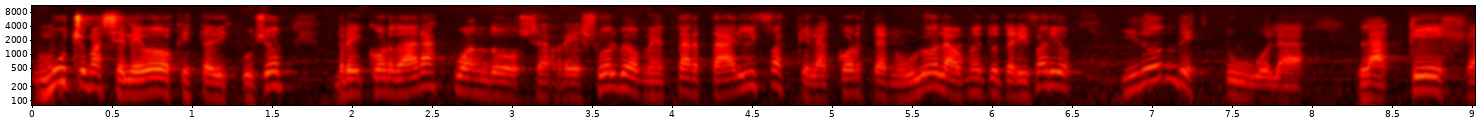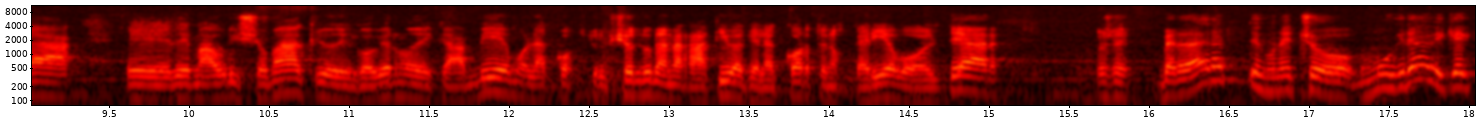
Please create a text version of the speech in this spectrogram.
mucho más elevados que esta discusión. Recordarás cuando se resuelve aumentar tarifas, que la Corte anuló el aumento tarifario. ¿Y dónde estuvo la, la queja eh, de Mauricio Macri o del gobierno de Cambiemos, la construcción de una narrativa que la Corte nos quería voltear? Entonces, verdaderamente es un hecho muy grave que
